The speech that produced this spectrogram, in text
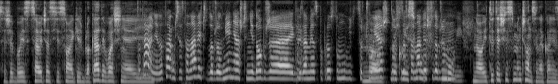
W sensie, bo jest cały czas jest, są jakieś blokady właśnie i... Totalnie, no tak, musisz się zastanawiać, czy to dobrze odmieniasz, czy niedobrze, jakby Tak. zamiast po prostu mówić, co No. czujesz, to się zastanawiasz, słów. czy dobrze Mhm. mówisz. No i to też jest męczące na koniec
